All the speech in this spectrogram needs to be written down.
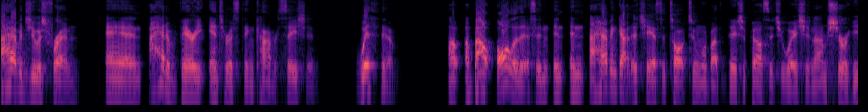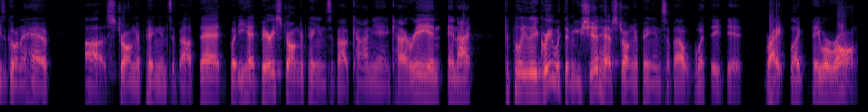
I have a Jewish friend and I had a very interesting conversation with him uh, about all of this. And, and, and I haven't gotten a chance to talk to him about the Dave Chappelle situation. I'm sure he's going to have uh, strong opinions about that. But he had very strong opinions about Kanye and Kyrie. And, and I completely agree with him. You should have strong opinions about what they did, right? Like they were wrong.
